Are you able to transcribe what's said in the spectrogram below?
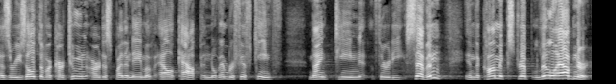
as a result of a cartoon artist by the name of Al Capp in November 15th, 1937, in the comic strip Little Abner,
